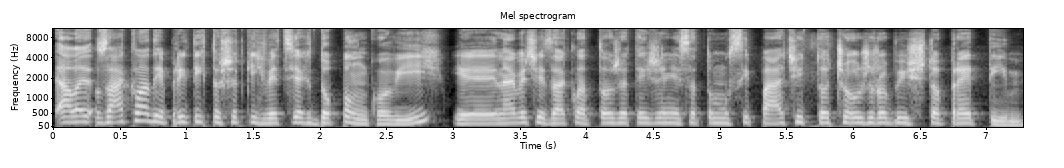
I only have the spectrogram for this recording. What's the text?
Ale základ je pri týchto všetkých veciach doplnkových. Je najväčší základ to, že tej žene sa to musí páčiť to, čo už robíš to predtým.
